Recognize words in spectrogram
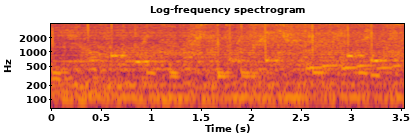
Thank you.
